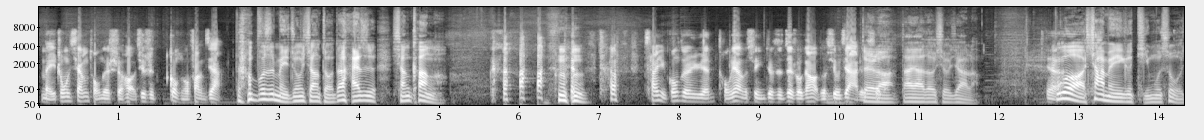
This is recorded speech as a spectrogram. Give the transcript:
美中相同的时候，就是共同放假。但不是美中相同，但还是相抗啊。参与工作人员同样的事情，就是这时候刚好都休假的对了，大家都休假了。不过下面一个题目是我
